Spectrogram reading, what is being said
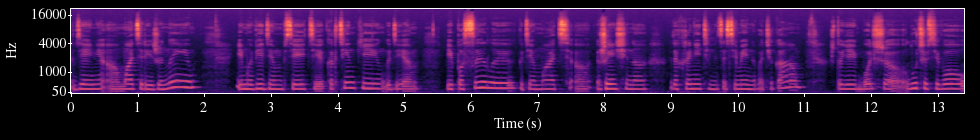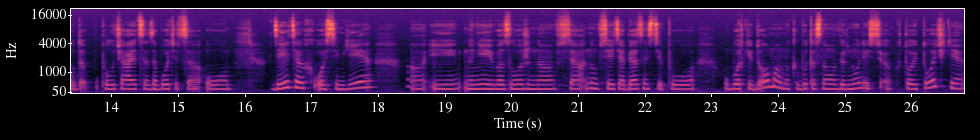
День а, матери и жены, и мы видим все эти картинки, где и посылы, где мать, а, женщина, это хранительница семейного очага, что ей больше, лучше всего получается заботиться о детях, о семье, а, и на ней возложена вся, ну, все эти обязанности по уборке дома. Мы как будто снова вернулись к той точке,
